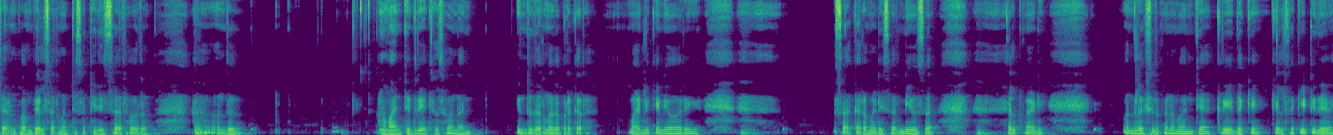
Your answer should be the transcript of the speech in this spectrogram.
ಸರ್ ಪಂಪೇಲ್ ಸರ್ ಮತ್ತು ಸತ್ಯಜಿತ್ ಸರ್ ಅವರು ಒಂದು ನಮ್ಮ ಅಂತ್ಯಕ್ರಿಯೆ ಕೆಲಸವನ್ನು ಹಿಂದೂ ಧರ್ಮದ ಪ್ರಕಾರ ಮಾಡಲಿಕ್ಕೆ ನೀವು ಅವರಿಗೆ ಸಹಕಾರ ಮಾಡಿ ಸರ್ ನೀವು ಸಹ ಹೆಲ್ಪ್ ಮಾಡಿ. ಒಂದು ಲಕ್ಷ ರೂಪಾಯಿ ನಮ್ಮ ಅಂತ್ಯಕ್ರಿಯೆ ಇದಕ್ಕೆ ಕೆಲಸಕ್ಕೆ ಇಟ್ಟಿದ್ದೇವೆ.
